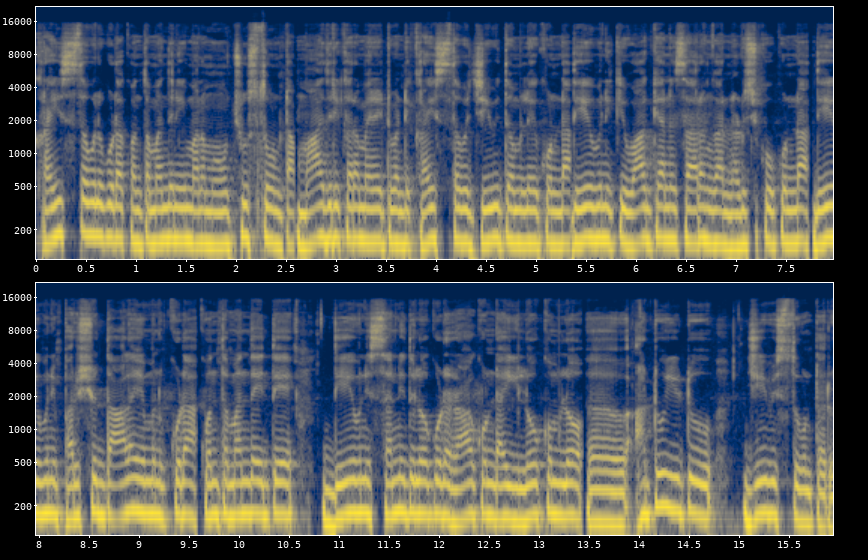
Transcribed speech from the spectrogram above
క్రైస్తవులు కూడా కొంతమందిని మనము చూస్తూ ఉంటాం. మాదిరికరమైనటువంటి క్రైస్తవ జీవితం లేకుండా దేవునికి వాక్యానుసారంగా నడుచుకోకుండా దేవుని పరిశుద్ధ ఆలయమును కూడా కొంతమంది అయితే దేవుని సన్నిధిలో కూడా రాకుండా ఈ లోకంలో అటు ఇటు జీవిస్తూ ఉంటారు.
